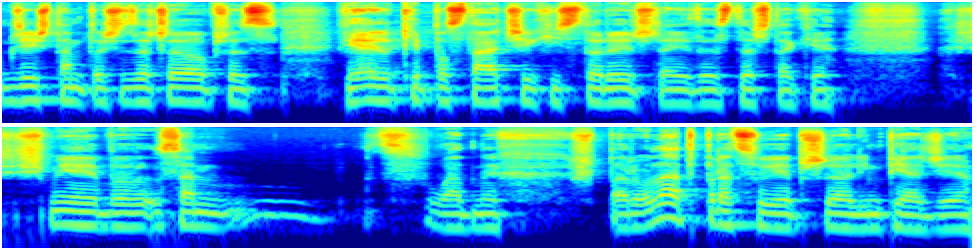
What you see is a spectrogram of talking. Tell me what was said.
gdzieś tam to się zaczęło przez wielkie postacie historyczne i to jest też takie śmieję, bo sam ładnych już paru lat pracuję przy olimpiadzie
